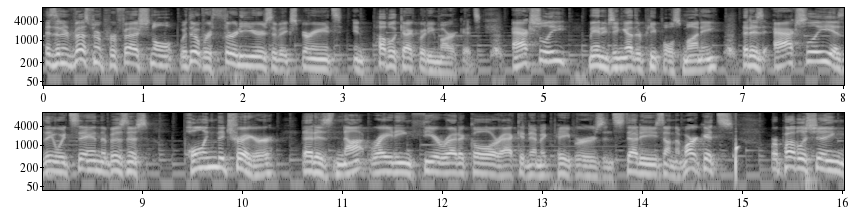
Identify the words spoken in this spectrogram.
As an investment professional with over 30 years of experience in public equity markets, actually managing other people's money, that is actually, as they would say in the business, pulling the trigger, that is not writing theoretical or academic papers and studies on the markets or publishing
